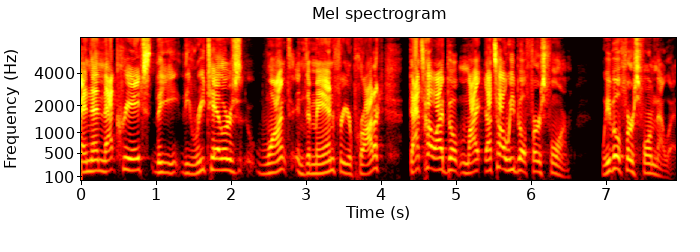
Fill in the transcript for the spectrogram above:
And then that creates the the retailers want and demand for your product. That's how I built my that's how we built First Form. We built First Form that way.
